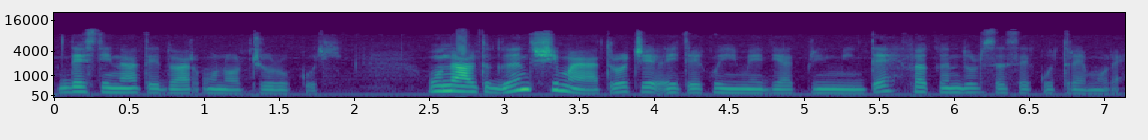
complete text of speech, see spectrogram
destinate doar unor ciurucuri. Un alt gând și mai atroce îi trecu imediat prin minte, făcându-l să se cutremure.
